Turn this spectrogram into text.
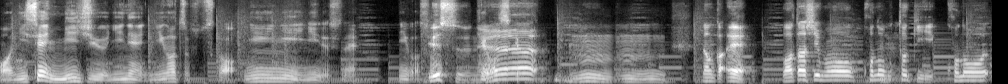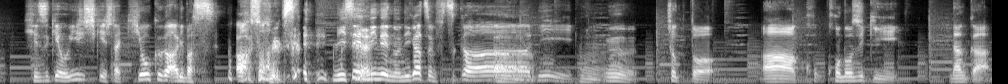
あ2022年2月2日、222ですね。2月ですね。うんうんうん。なんか、ええ、私もこの時、この日付を意識した記憶があります。あ、そうですか。2002年の2月2日に、うんうん、ちょっと、ああこ、この時期、なんか、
